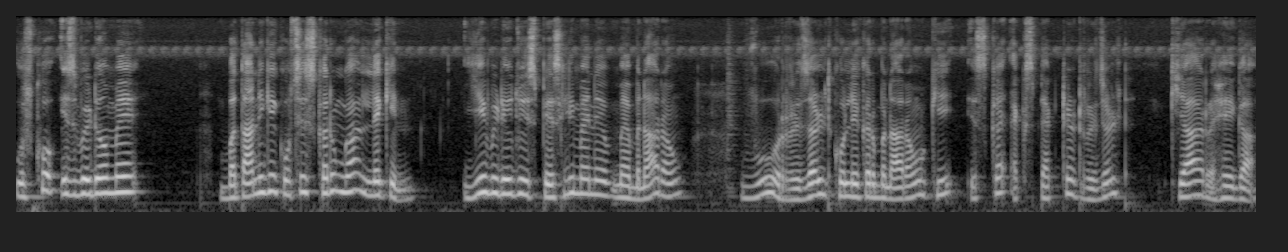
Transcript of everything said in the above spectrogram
उसको इस वीडियो में बताने की कोशिश करूँगा, लेकिन ये वीडियो जो स्पेशली मैंने, मैं बना रहा हूँ, वो रिज़ल्ट को लेकर बना रहा हूँ कि इसका एक्सपेक्टेड रिज़ल्ट क्या रहेगा।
